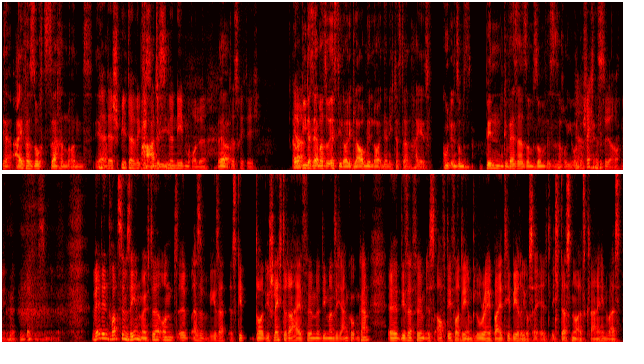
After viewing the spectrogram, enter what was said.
ja, Eifersuchtssachen und ja. ja, der spielt da wirklich so ein Party. bisschen eine Nebenrolle. ja. Das ist richtig. Aber ja. wie das ja immer so ist, die Leute glauben den Leuten ja nicht, dass da ein Hai ist. Gut, in so einem Binnengewässer, so einem Sumpf ist es auch irgendwie Ja, unwahrscheinlich. rechnest du ja auch nicht mit. Rechnest du nicht mit. Wer den trotzdem sehen möchte und äh, also wie gesagt, es gibt deutlich schlechtere Hai-Filme, die man sich angucken kann. Äh, dieser Film ist auf DVD und Blu-ray bei Tiberius erhältlich. Das nur als kleiner Hinweis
